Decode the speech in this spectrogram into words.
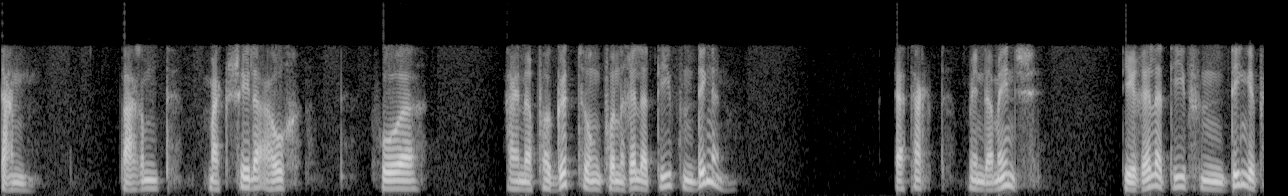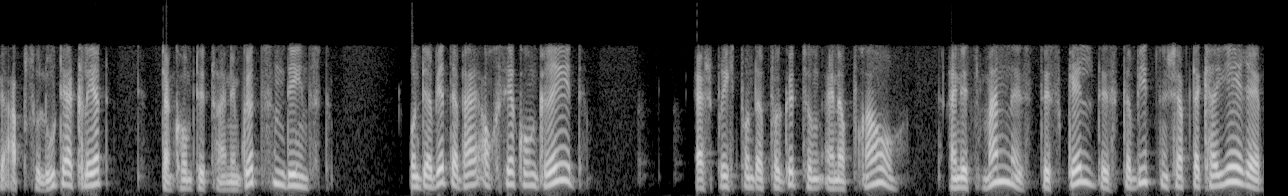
Dann warnt Max Scheler auch vor einer Vergötzung von relativen Dingen. Er sagt, wenn der Mensch die relativen Dinge für absolut erklärt, dann kommt es zu einem Götzendienst. Und er wird dabei auch sehr konkret. Er spricht von der Vergötzung einer Frau, eines Mannes, des Geldes, der Wissenschaft, der Karriere,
